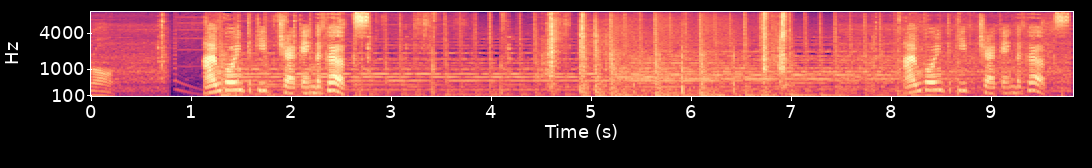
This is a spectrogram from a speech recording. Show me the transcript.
Control. I'm going to keep checking the cooks. I'm going to keep checking the cooks.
